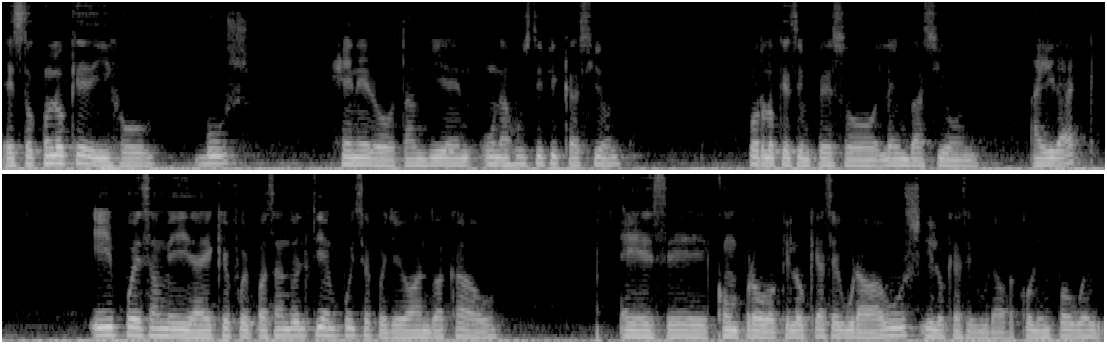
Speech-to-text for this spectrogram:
Esto con lo que dijo Bush generó también una justificación por lo que se empezó la invasión a Irak y pues a medida de que fue pasando el tiempo y se fue llevando a cabo, eh, se comprobó que lo que aseguraba Bush y lo que aseguraba Colin Powell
